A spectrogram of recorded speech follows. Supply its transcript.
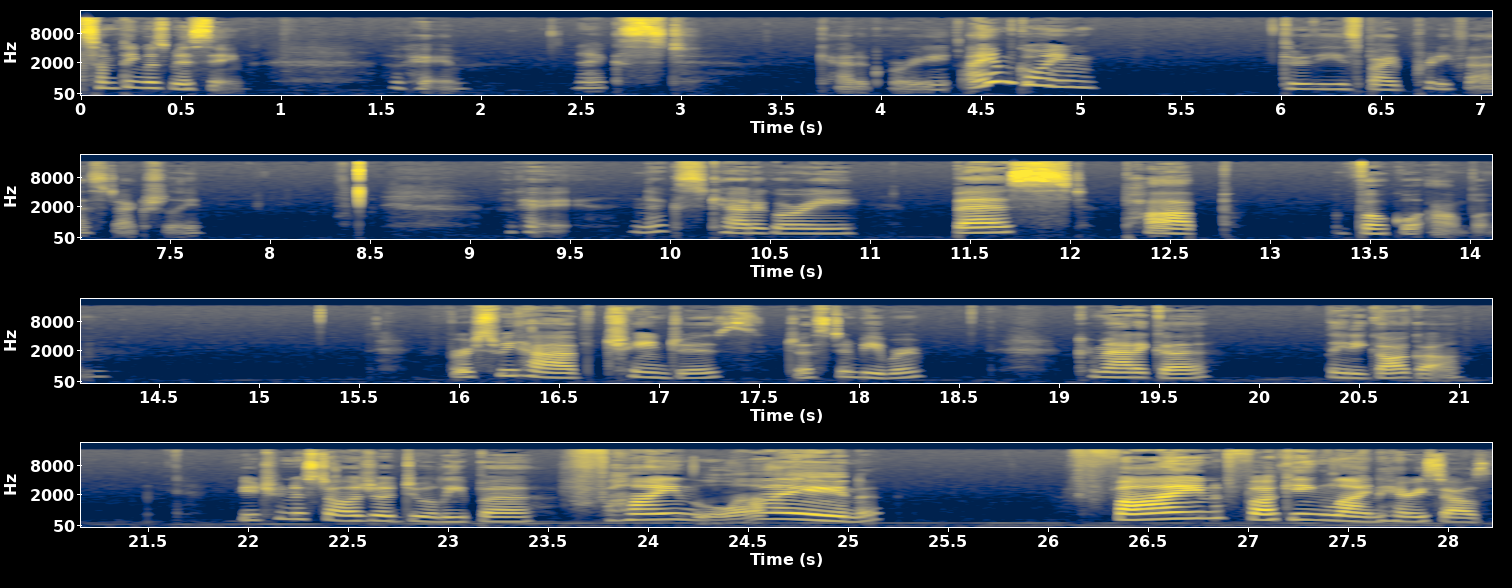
Something was missing. Okay. Next category. I am going through these by pretty fast actually. Okay. Next category best pop vocal album. First we have Changes, Justin Bieber. Chromatica, Lady Gaga. Future Nostalgia, Dua Lipa. Fine Line. Fine fucking line, Harry Styles.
